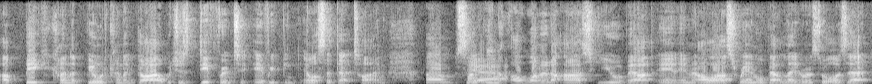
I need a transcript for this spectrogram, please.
a big kind of build kind of guy, which is different to everything else at that time. Um, something Yeah. I wanted to ask you about, and, and I'll ask Randall about later as well, is that,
